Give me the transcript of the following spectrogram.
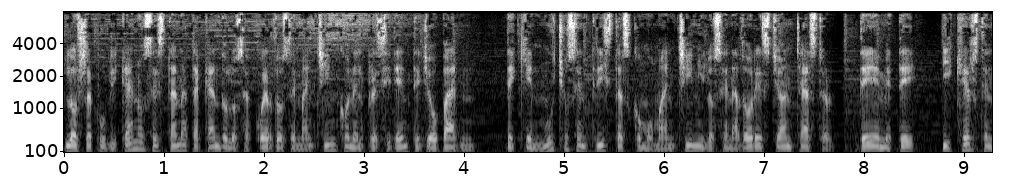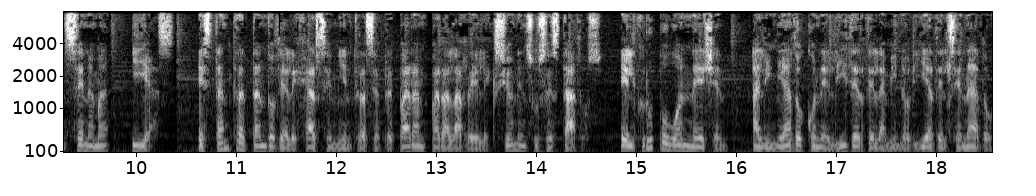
Los republicanos están atacando los acuerdos de Manchin con el presidente Joe Biden, de quien muchos centristas como Manchin y los senadores John Tester, DMT, y Kirsten Sinema, IAS, están tratando de alejarse mientras se preparan para la reelección en sus estados. El grupo One Nation, alineado con el líder de la minoría del Senado,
